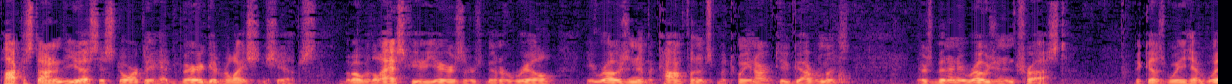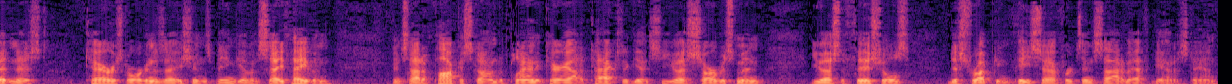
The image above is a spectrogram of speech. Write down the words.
Pakistan and the U.S. historically had very good relationships. But over the last few years, there's been a real erosion in the confidence between our two governments. There's been an erosion in trust because we have witnessed terrorist organizations being given safe haven inside of Pakistan to plan to carry out attacks against U.S. servicemen, U.S. officials, disrupting peace efforts inside of Afghanistan.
